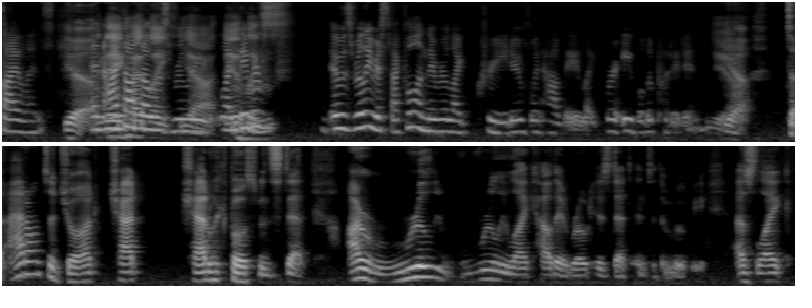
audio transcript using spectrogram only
silence. yeah, and they I thought had, that like- was really like they were it was really respectful and they were like creative with how they like were able to put it in. Yeah. yeah. To add on to Jod, Chad Chadwick Boseman's death, I really, really like how they wrote his death into the movie. As like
